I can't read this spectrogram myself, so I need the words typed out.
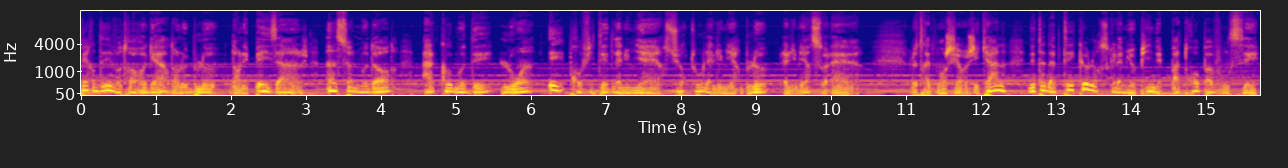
perdez votre regard dans le bleu, dans les paysages. Un seul mot d'ordre, accommodez loin et profitez de la lumière, surtout la lumière bleue, la lumière solaire. Le traitement chirurgical n'est adapté que lorsque la myopie n'est pas trop avancée.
